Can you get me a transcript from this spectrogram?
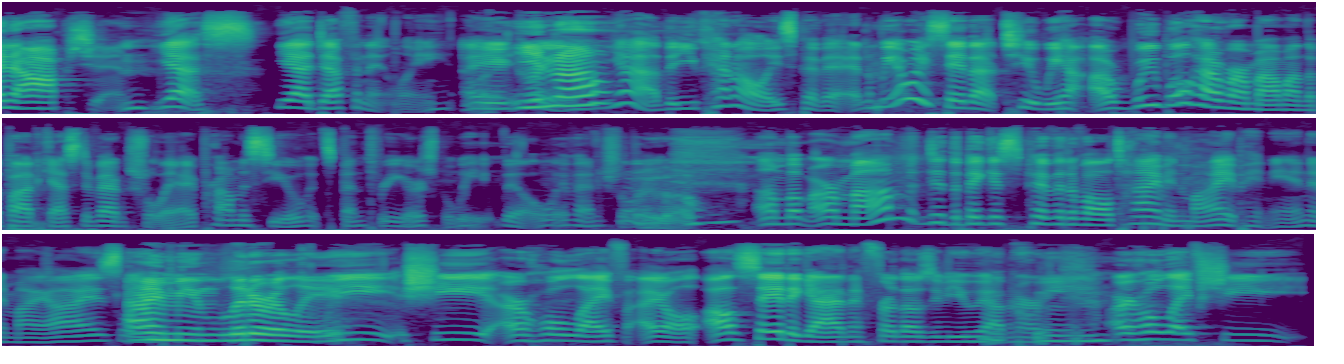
an option. Yes. Yeah, definitely. I You know? Yeah, that you can always pivot. And we always say that too. We ha- uh, we will have our mom on the podcast eventually. I promise you. It's been 3 years, but we will eventually. Um but our mom did the biggest pivot of all time in my opinion, in my eyes. Like I mean literally. we she our whole life I'll I'll say it again for those of you who haven't heard. Our whole life she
